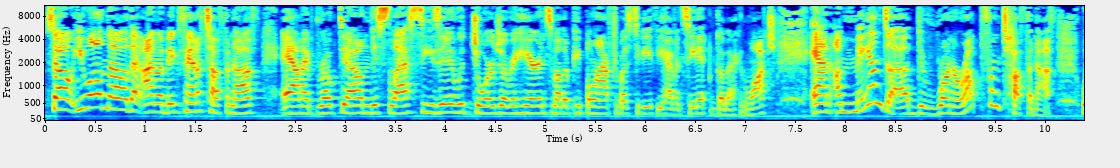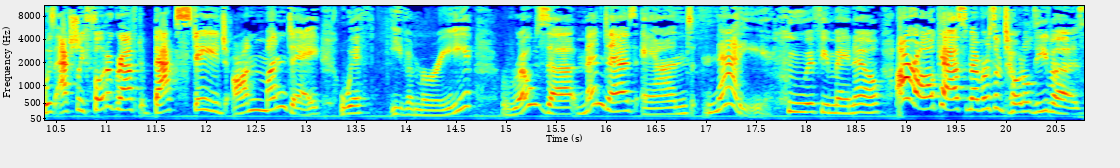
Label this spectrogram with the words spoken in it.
So you all know that I'm a big fan of Tough Enough, and I broke down this last season with George over here and some other people on AfterBuzz TV. If you haven't seen it, go back and watch. And Amanda, the runner-up from Tough Enough, was actually photographed backstage on Monday with Eva Marie, Rosa Mendes, and Natty, who, if you may know, are all cast members of Total Divas.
